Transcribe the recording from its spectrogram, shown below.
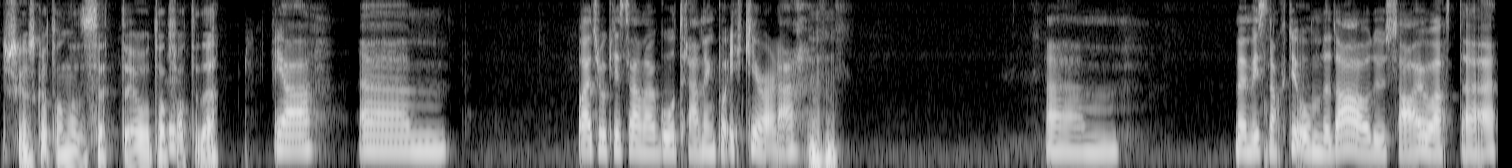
Du skulle ønske at han hadde sett det og tatt fatt i det. Ja. Um, og jeg tror Kristian har god trening på å ikke gjøre det. Ehm, men vi snakket jo om det da, og du sa jo at uh,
